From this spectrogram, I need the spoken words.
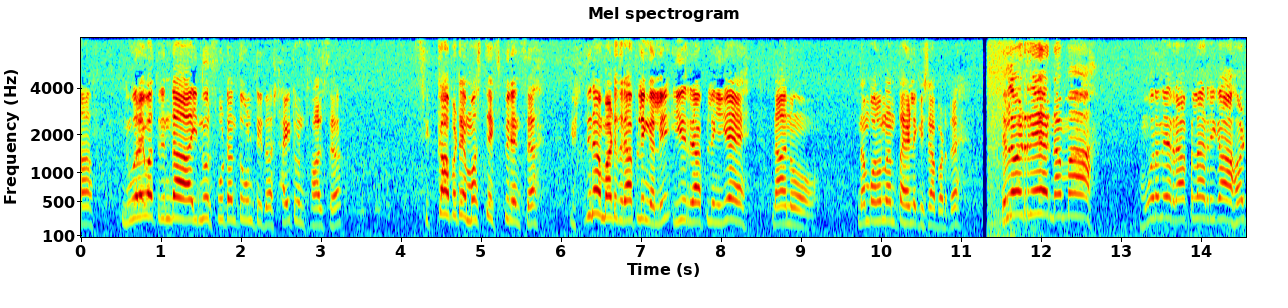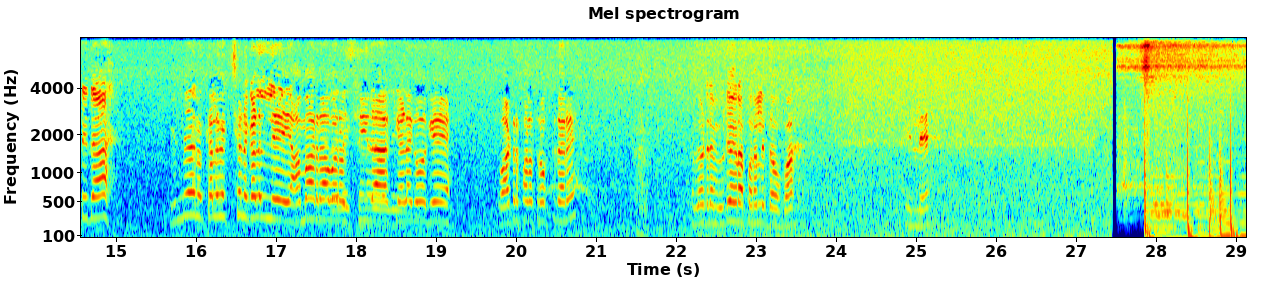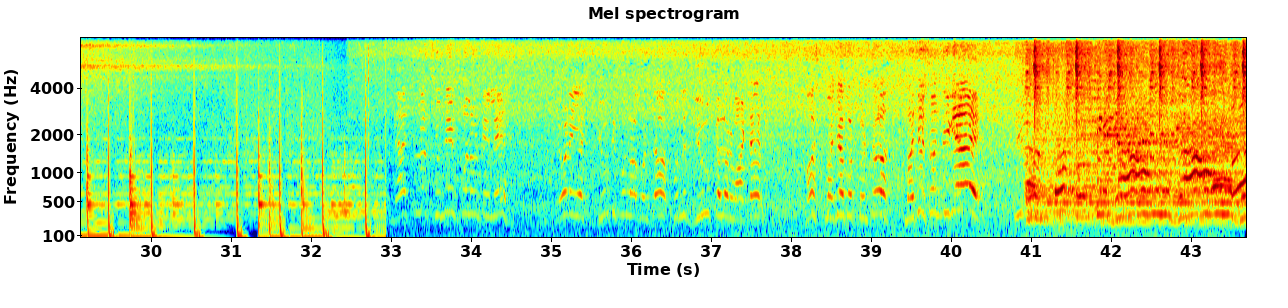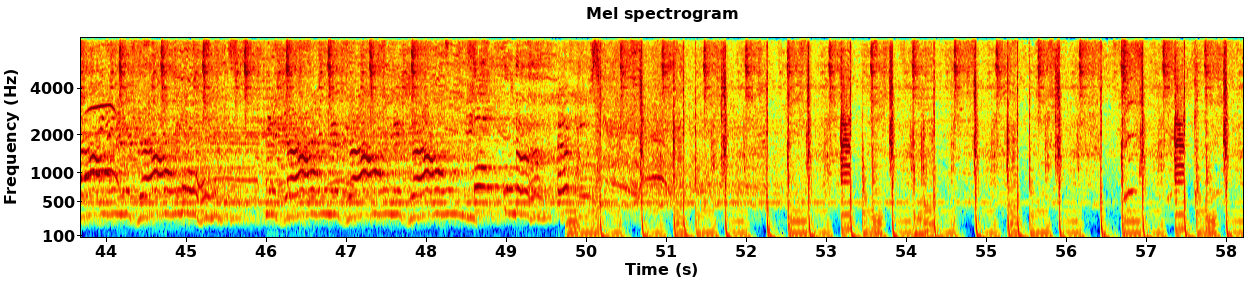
ನೂರೈವತ್ತರಿಂದ ಐನೂರು ಫೂಟ್ ಅಂತೂ ಉಂಟಿದು ಅಷ್ಟು ಹೈಟ್ ಉಂಟು ಫಾಲ್ಸ್ ಸಿಕ್ಕಾಪಟ್ಟೆ ಮಸ್ತ್ ಎಕ್ಸ್ಪೀರಿಯನ್ಸ್ ಇಷ್ಟು ದಿನ ಮಾಡಿದ ರ್ಯಾಪ್ಲಿಂಗಲ್ಲಿ ಈ ರ್ಯಾಪ್ಲಿಂಗಿಗೆ ನಾನು ನಂಬರ್ ಒನ್ ಅಂತ ಹೇಳಿಕ್ಕೆ ಇಷ್ಟಪಡ್ತೆ ಇಲ್ಲಿ ನೋಡ್ರಿ, ನಮ್ಮ ಮೂರನೇ ರ್ಯಾಪ್ಲರ್ ಈಗ ಹೊರಟಿದ. ಇನ್ನೇನು ಕೆಲವೇ ಕ್ಷಣಗಳಲ್ಲಿ ಅಮರ್ ಅವರು ಸೀದಾ ಕೆಳಗೆ ಹೋಗಿ ವಾಟರ್ ಫಾಲ್ ಹತ್ರ ಹೋಗ್ತಿದ್ದಾರೆ. ನೋಡ್ರಿ, ನಮ್ಮ ವಿಡಿಯೋಗ್ರಾಫರ್ ಅಲ್ಲಿ ಒಬ್ಬ ಇಲ್ಲಿ. ಸ್ವಿಮ್ಮಿಂಗ್ ಪೂಲ್ ಉಂಟು ಇಲ್ಲಿ. ನೋಡಿ, ಎಷ್ಟು ಬ್ಯೂಟಿಫುಲ್ ಆಗಿ ಫುಲ್ ಬ್ಲೂ ಕಲರ್ ವಾಟರ್ ಮಸ್ತ್ ಮಜಾ ಬರ್ತುಂಟು ಮಜಾ ಸಂತಿಗೆ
